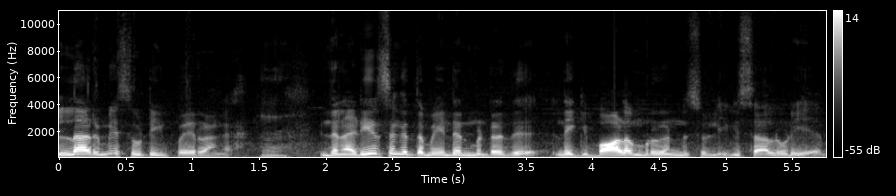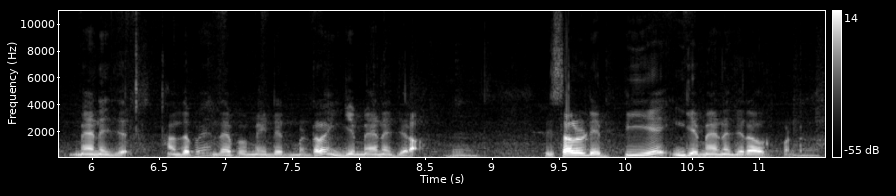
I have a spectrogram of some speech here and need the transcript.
எல்லாருமே ஷூட்டிங் போயிடுறாங்க. இந்த நடிகர் சங்கத்தை மெயின்டைன் பண்ணுறது இன்னைக்கு பாலமுருகன் சொல்லி விசாலுடைய மேனேஜர். அந்த பையன் தான் இப்போ மெயின்டைன் பண்ணுறான் இங்கே மேனேஜராக ம். விசாலுடைய பிஏ இங்கே மேனேஜராக ஒர்க் பண்ணுறான்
